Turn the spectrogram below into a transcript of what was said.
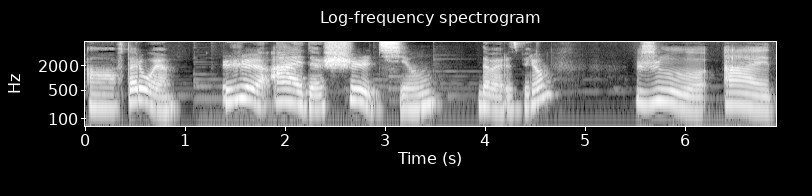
А, второе Ай. Давай разберем. Жэ ай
